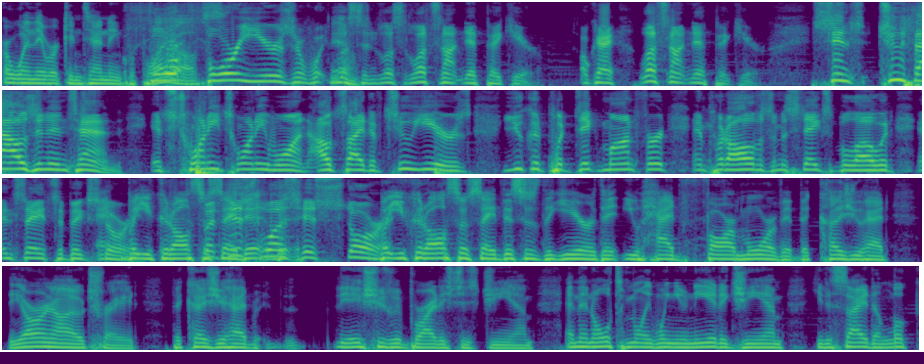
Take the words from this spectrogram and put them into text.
or when they were contending for four playoffs. four years of what listen listen let's not nitpick here okay let's not nitpick here. Since 2010 it's 2021 outside of two years you could put dick monfort and put all of his mistakes below it and say it's a big story. But you could also But say this that- was but- historic. But you could also say this is the year that you had far more of it because you had the Arenado trade, because you had the issues with Bridich's GM, and then ultimately when you needed a GM, you decided to look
